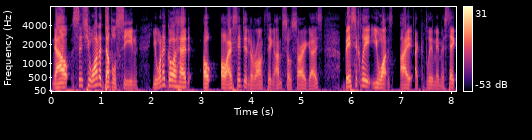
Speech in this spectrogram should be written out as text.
Now, since you want a double scene, you want to go ahead. Oh, oh, I saved it in the wrong thing. I'm so sorry, guys. Basically, you want I, I completely made a mistake.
